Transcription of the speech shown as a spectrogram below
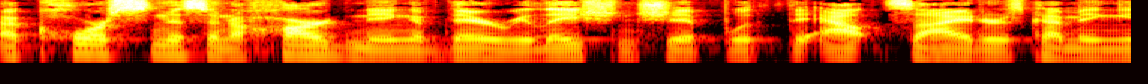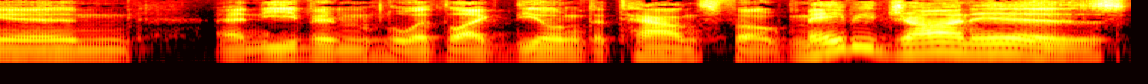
a coarseness and a hardening of their relationship with the outsiders coming in, and even with like dealing with the townsfolk. Maybe John is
